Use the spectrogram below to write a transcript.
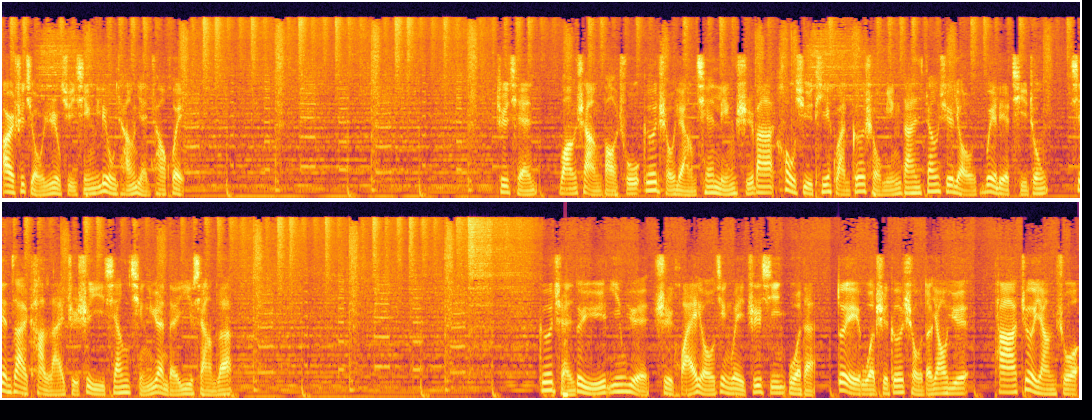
二十九日举行六场演唱会。之前，网上爆出歌手两千零十八后续贴管歌手名单，张学友位列其中。现在看来，只是一厢情愿的臆想了。歌神对于音乐是怀有敬畏之心。我的对我是歌手的邀约，他这样说。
